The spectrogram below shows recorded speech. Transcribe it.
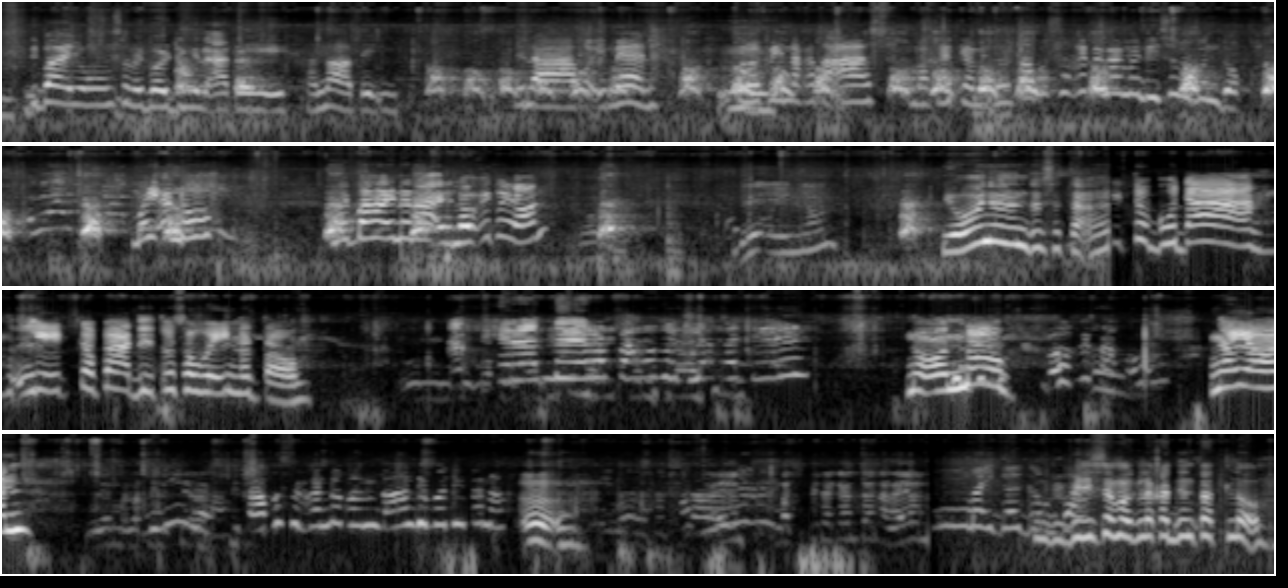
Di ba yung sa may boarding nila ate, ano ate, nila ako email. Yung pinakataas, makit kami doon. Tapos nakita namin dito sa bundok. May ano, may bahay na nailaw. Ito yon Hindi, yun yun. Yun, yun nandun sa taas. Ito Buda. Late ka pa dito sa way na to. Ang hirap na hirap ako maglakad eh. Noon no. Bakit ako? Ngayon. Tapos ang ganda pa ng daan, di ba dito na? Uh, Ngayon, mas pinaganda na ngayon. Oh my God, bibilis na maglakad yung tatlo.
